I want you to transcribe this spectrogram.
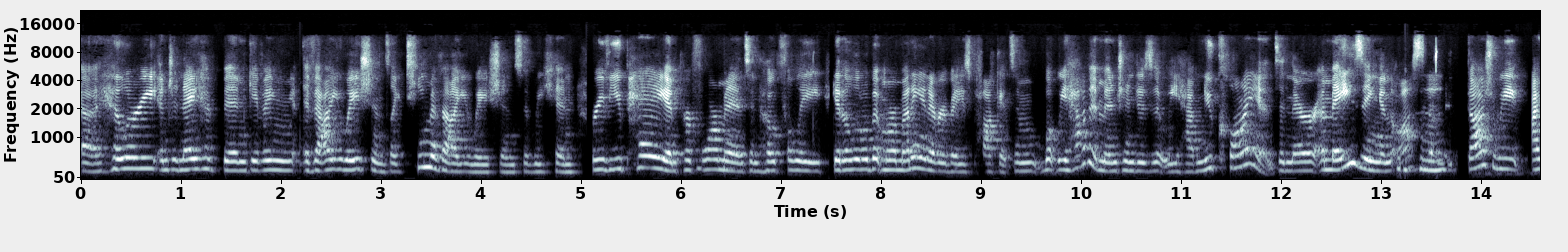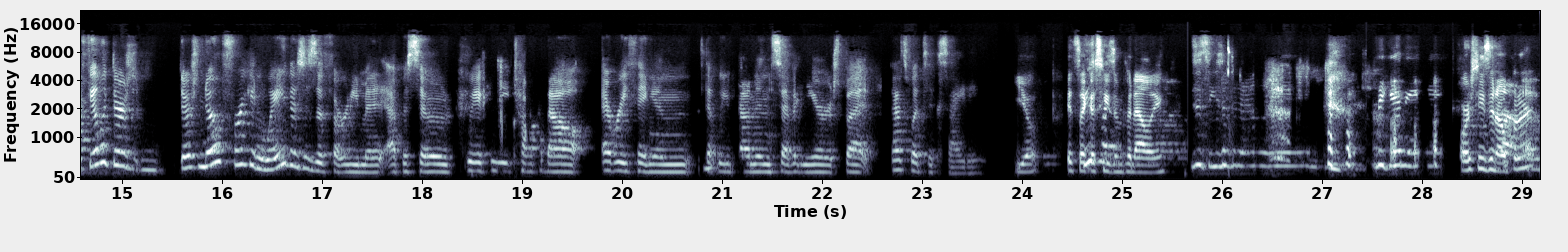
uh, Hillary and Janae have been giving evaluations, like team evaluations, so we can review pay and performance and hopefully get a little bit more money in everybody's pockets. And what we haven't mentioned is that we have new clients and they're amazing and mm-hmm. awesome. Gosh, we I feel like there's there's no freaking way this is a 30 minute episode if we talk about everything in that we've done in seven years, but that's what's exciting. Yep. It's like a season finale This is season finale, beginning, or season opener.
